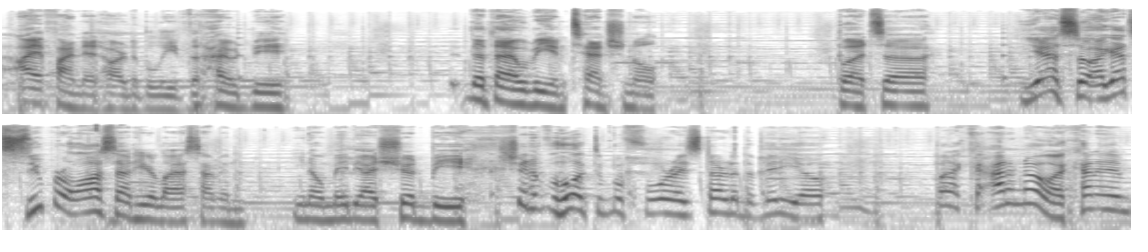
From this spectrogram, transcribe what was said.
I find it hard to believe that I would be, that that would be intentional. But, uh, yeah, so I got super lost out here last time and you know, maybe I should be, should have looked before I started the video. But I, I don't know, I kind of,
